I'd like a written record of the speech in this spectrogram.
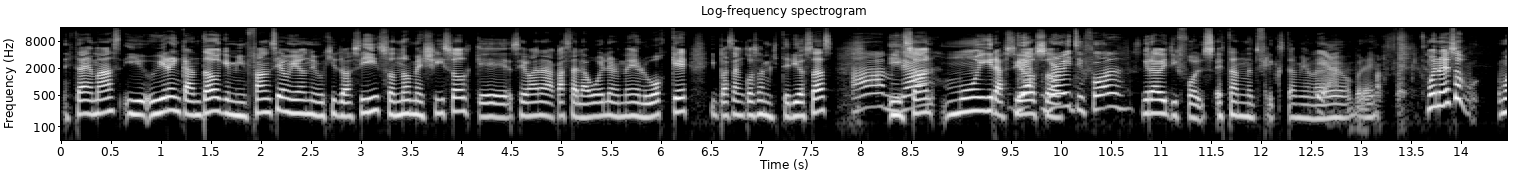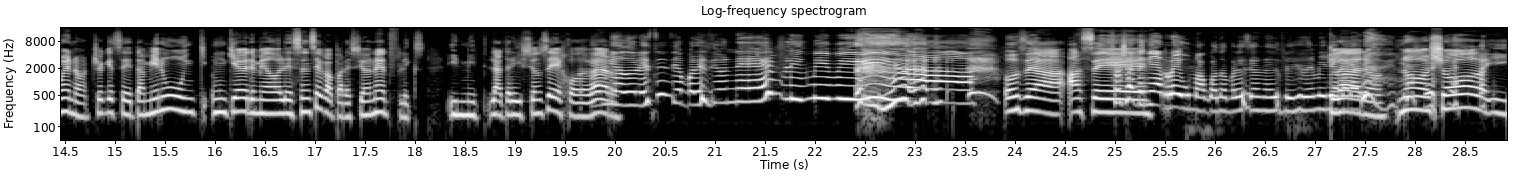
Está de más y hubiera encantado que en mi infancia hubiera un dibujito así. Son dos mellizos que se van a la casa del abuelo en el medio del bosque y pasan cosas misteriosas Ah, y mirá. son muy Gra- graciosos. Gravity Falls. Gravity Falls, está en Netflix también, la Bien, veo por ahí. perfecto. Bueno, eso, bueno, yo qué sé, también hubo un, un quiebre en mi adolescencia que apareció en Netflix y mi- la televisión se dejó de En ver. mi adolescencia apareció Netflix, mi vida. O sea, hace... Yo ya tenía reuma cuando apareció Netflix de Emilio Claro, no, yo y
